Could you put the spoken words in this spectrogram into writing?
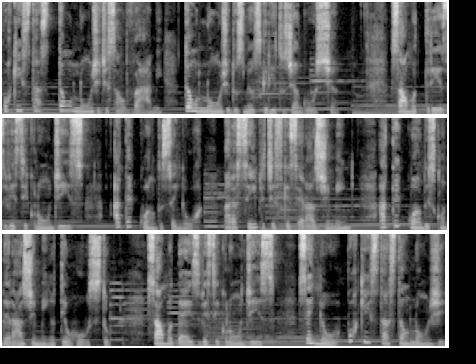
Por que estás tão longe de salvar-me, tão longe dos meus gritos de angústia? Salmo 13, versículo 1 diz: Até quando, Senhor, para sempre te esquecerás de mim? Até quando esconderás de mim o teu rosto? Salmo 10, versículo 1 diz: Senhor, por que estás tão longe?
